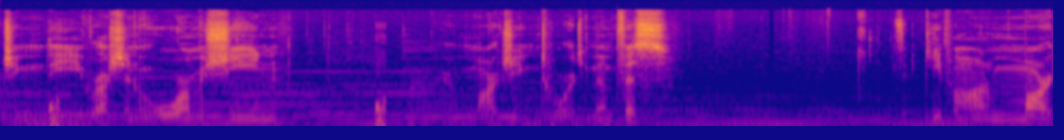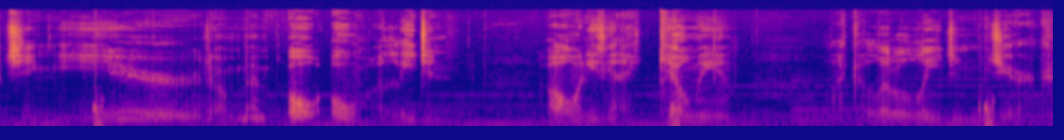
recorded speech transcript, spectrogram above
marching the Russian war machine. Towards Memphis. keep on marching here to Mem Oh, oh, a legion. Oh, and he's gonna kill me like a little legion jerk.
